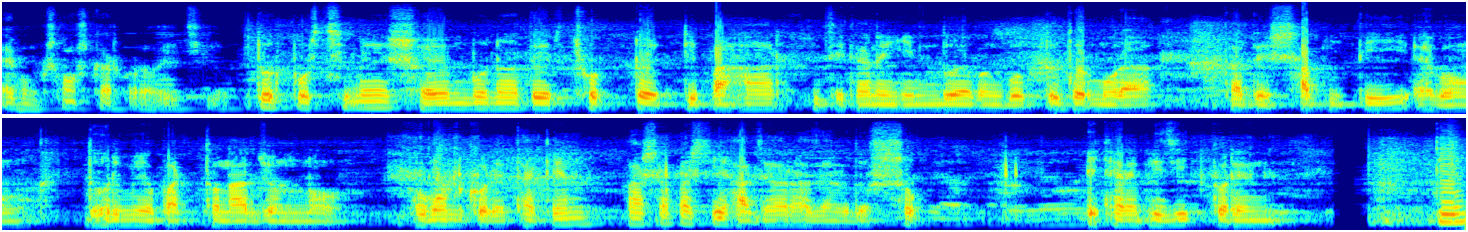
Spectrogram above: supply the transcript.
এবং সংস্কার করা হয়েছিল। উত্তর পশ্চিমে স্বয়ম্ভনাথের ছোট্ট একটি পাহাড়, যেখানে হিন্দু এবং বৌদ্ধ ধর্মরা তাদের শান্তি এবং ধর্মীয় প্রার্থনার জন্য ভ্রমণ করে থাকেন। পাশাপাশি হাজার হাজার দর্শক এখানে ভিজিট করেন। তিন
